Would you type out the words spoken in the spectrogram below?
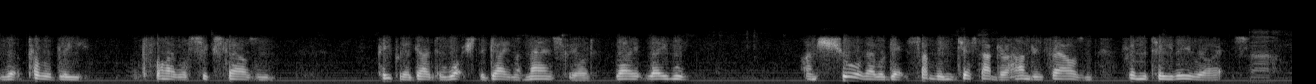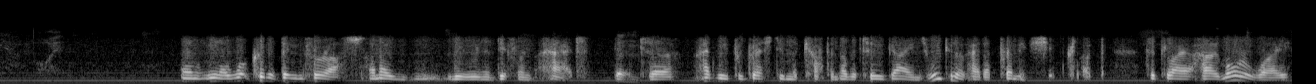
that probably five or six thousand people are going to watch the game at Mansfield, they they will. I'm sure they will get something just under a hundred thousand from the TV rights. uh, boy, And you know what could have been for us. I know we were in a different hat, but uh, had we progressed in the cup another two games, we could have had a Premiership club to play at home or away.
